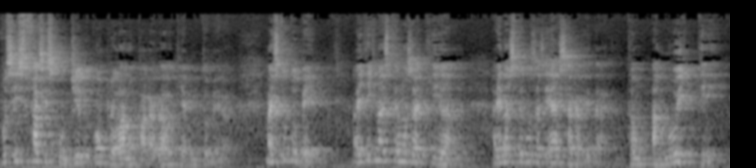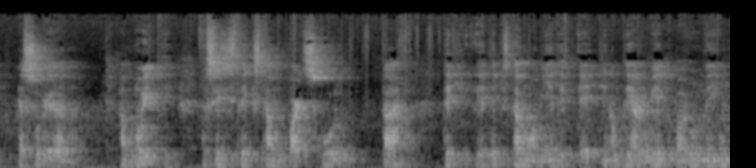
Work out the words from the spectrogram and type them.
você faça escondido, compre lá no paralelo que é muito melhor. Mas tudo bem. Aí o que nós temos aqui, Ana? Aí nós temos essa realidade. Então, a noite é soberana. À noite, vocês têm que estar num quarto escuro, tá? Tem que, é, tem que estar num ambiente é, que não tenha ruído, barulho nenhum.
